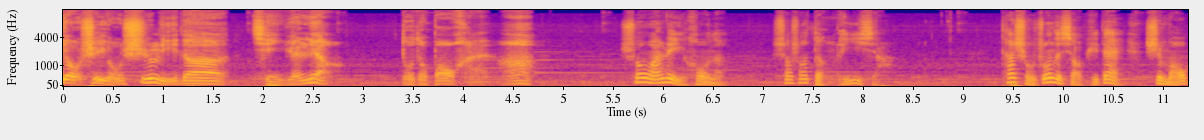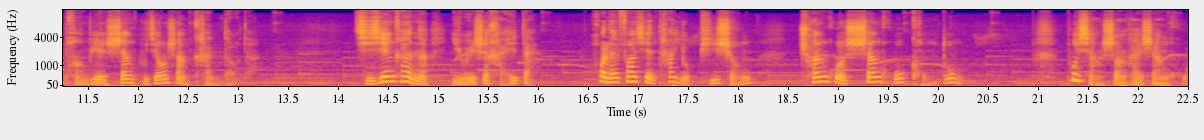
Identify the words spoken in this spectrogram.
要是有失礼的，请原谅，多多包涵啊。说完了以后呢，稍稍等了一下。他手中的小皮带是毛旁边珊瑚礁上看到的。起先看呢，以为是海胆，后来发现它有皮绳，穿过珊瑚孔洞，不想伤害珊瑚。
